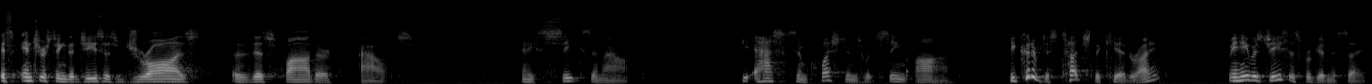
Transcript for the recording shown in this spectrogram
It's interesting that Jesus draws this father out, and he seeks him out. He asks him questions which seem odd. He could have just touched the kid, right? I mean, he was Jesus, for goodness sake.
